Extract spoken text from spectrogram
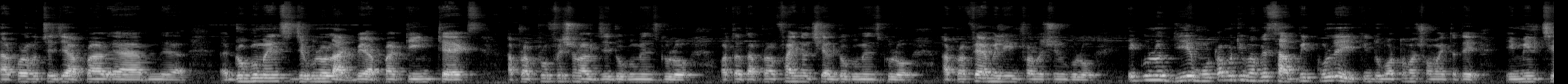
তারপরে হচ্ছে যে আপনার ডকুমেন্টস যেগুলো লাগবে, আপনার টিন ট্যাক্স আপনার প্রফেশনাল যে ডকুমেন্টসগুলো অর্থাৎ আপনার ফাইন্যান্সিয়াল ডকুমেন্টসগুলো আপনার ফ্যামিলি ইনফরমেশনগুলো এগুলো দিয়ে মোটামুটিভাবে সাবমিট করলেই কিন্তু বর্তমান সময়টাতে এই মিলছে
